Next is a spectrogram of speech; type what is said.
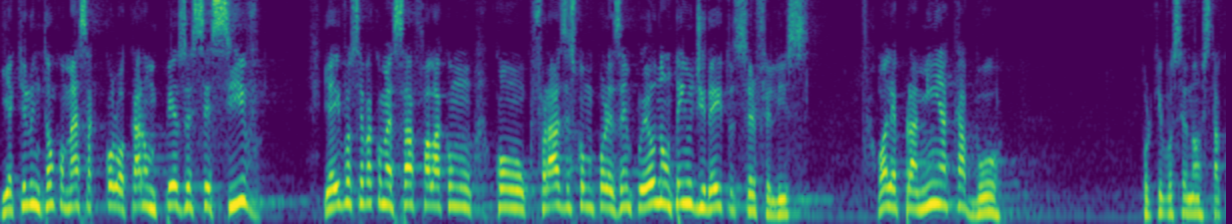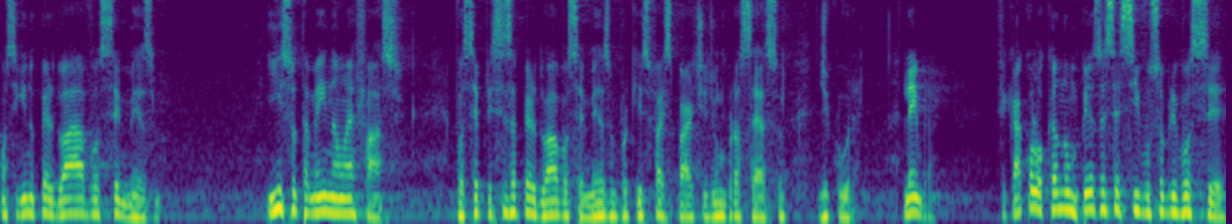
E aquilo então começa a colocar um peso excessivo. E aí você vai começar a falar com, com frases como, por exemplo, eu não tenho direito de ser feliz. Olha, para mim acabou. Porque você não está conseguindo perdoar a você mesmo. Isso também não é fácil. Você precisa perdoar você mesmo, porque isso faz parte de um processo de cura. Lembra? Ficar colocando um peso excessivo sobre você,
